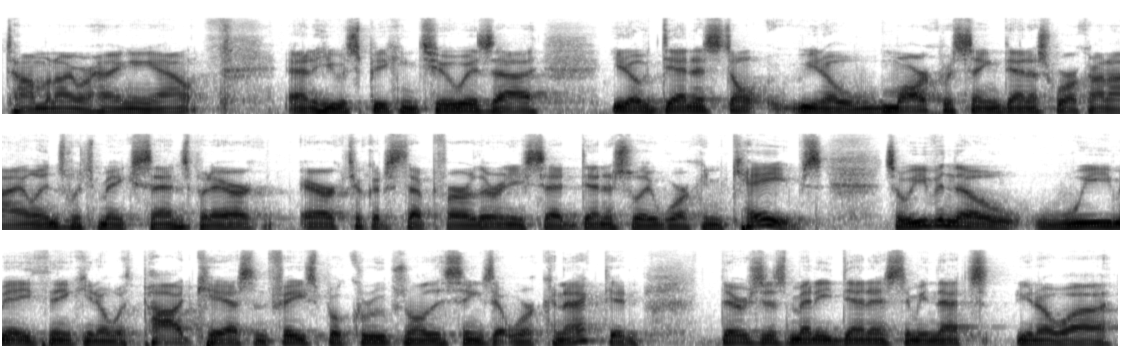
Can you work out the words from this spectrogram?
Tom and I were hanging out, and he was speaking too. Is uh, you know, dentists don't, you know, Mark was saying dentists work on islands, which makes sense, but Eric Eric took it a step further and he said dentists really work in caves. So even though we may think, you know, with podcasts and Facebook groups and all these things that we're connected, there's just many dentists. I mean, that's you know, uh,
